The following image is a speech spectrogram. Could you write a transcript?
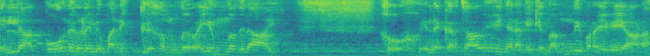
എല്ലാ കോണുകളിലും അനുഗ്രഹം നിറയുന്നതിനായി. ഓ എന്റെ കർത്താവെ ഞാൻ അങ്ങേക്ക് നന്ദി പറയുകയാണ്.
